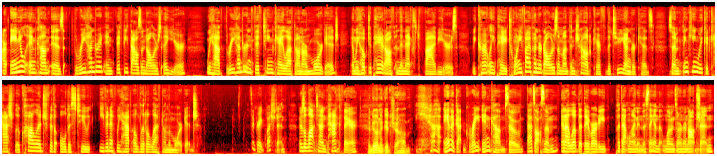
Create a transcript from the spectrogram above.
Our annual income is $350,000 a year. We have 315k left on our mortgage and we hope to pay it off in the next 5 years. We currently pay $2500 a month in childcare for the two younger kids. So I'm thinking we could cash flow college for the oldest two even if we have a little left on the mortgage. That's a great question. There's a lot to unpack there. They're doing a good job. Yeah, and they've got great income, so that's awesome. And I love that they've already put that line in the sand that loans aren't an option.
